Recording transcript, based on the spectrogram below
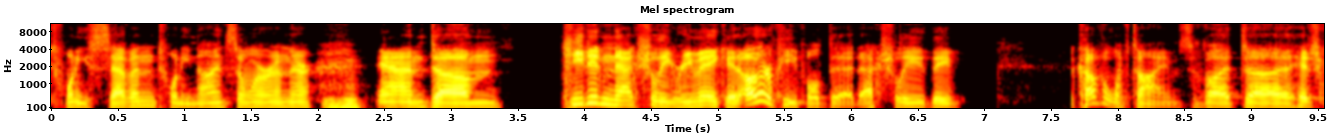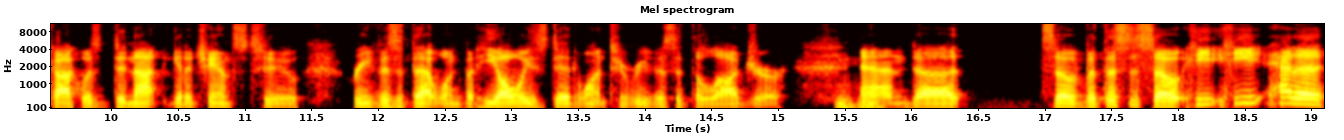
27, 29 somewhere in there. Mhm. And um, he didn't actually remake it. Other people did. Actually, they a couple of times, but uh, Hitchcock was did not get a chance to revisit that one. But he always did want to revisit The Lodger Mhm. and uh, so but this is so he he had a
